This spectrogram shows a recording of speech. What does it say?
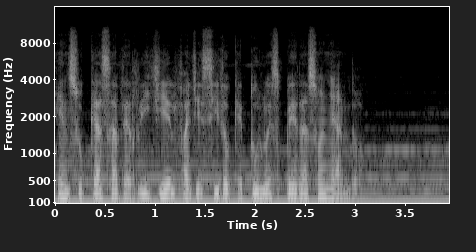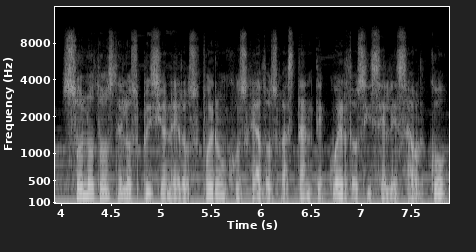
en su casa de Rigi el fallecido que tú lo esperas soñando. Solo dos de los prisioneros fueron juzgados bastante cuerdos y se les ahorcó,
